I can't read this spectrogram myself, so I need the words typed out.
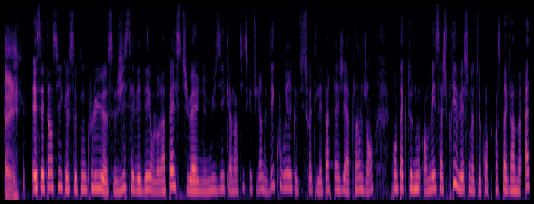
Hey. Et c'est ainsi que se conclut euh, ce JCVD. On le rappelle, si tu as une musique, un artiste que tu viens de découvrir et que tu souhaites les partager à plein de gens, contacte-nous en message privé sur notre compte Instagram at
